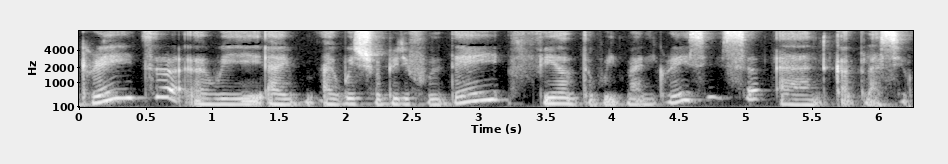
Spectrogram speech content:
Great. Uh, we I, I wish you a beautiful day filled with many graces and God bless you.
